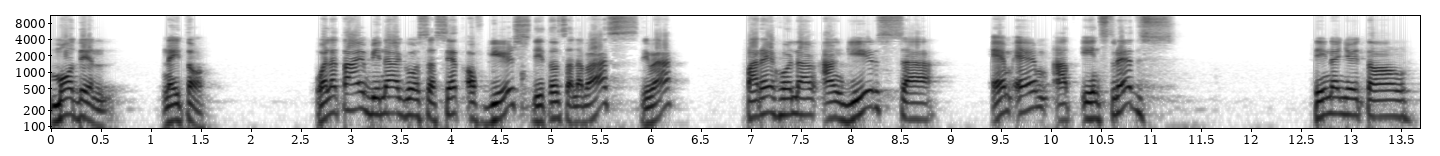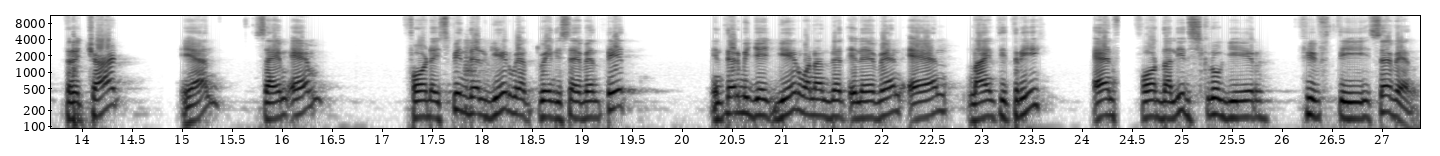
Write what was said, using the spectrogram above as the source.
model na ito? Wala tayong binago sa set of gears dito sa labas, di ba? Pareho lang ang gears sa mm at inch threads. Tingnan nyo itong thread chart. Yan. Sa mm, For the spindle gear, we have 27 teeth. Intermediate gear, 111 and 93. And for the lead screw gear, 57.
